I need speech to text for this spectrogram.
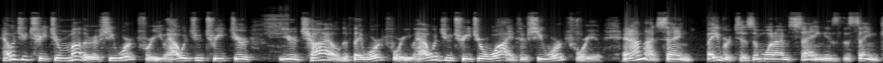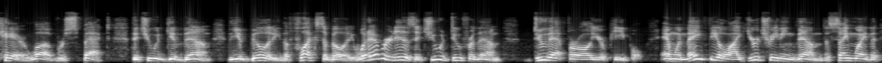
how would you treat your mother if she worked for you? How would you treat your your child if they worked for you? How would you treat your wife if she worked for you? And I'm not saying favoritism. What I'm saying is the same care, love, respect that you would give them, the ability, the flexibility, whatever it is that you would do for them, do that for all your people. And when they feel like you're treating them the same way that,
